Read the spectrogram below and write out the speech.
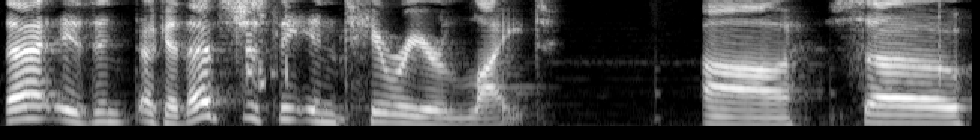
That is in, okay, that's just the interior light. Uh, so.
